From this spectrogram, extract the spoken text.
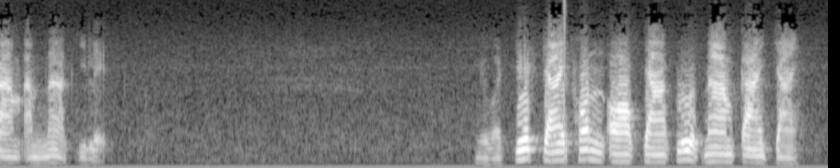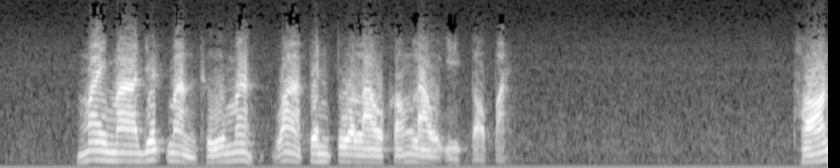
ตามอำนาจกิเลสหรือว่าจิตใจพ้นออกจากรูปนามกายใจ ไม่มายึดมั่นถือมั่นว่าเป็นตัวเราของเราอีกต่อไป ถอน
